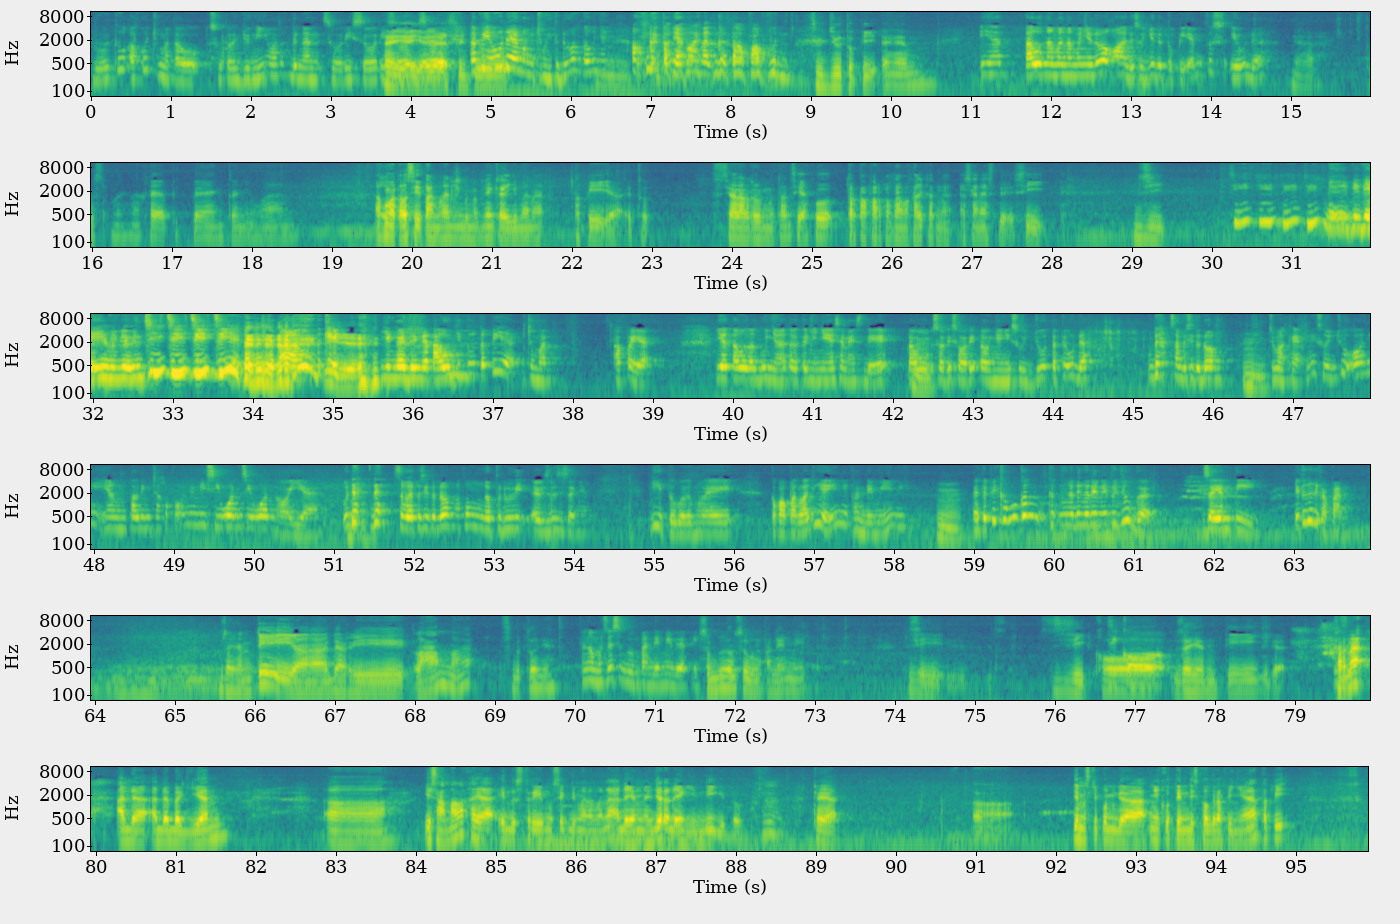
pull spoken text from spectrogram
Dulu tuh aku cuma tahu Super Junior dengan sorry sorry Eh, sorry iya, iya, sorry. iya, setuju. Tapi ya udah emang cuma itu doang taunya. Aku nggak tahu yang lain, aku nggak tahu apa pun. Suju tuh PM. Iya, tahu nama-namanya doang. Oh, ada Suju, ada 2PM terus ya udah. Ya. Terus lainnya kayak Big Bang, 21. Aku Iya. nggak tahu sih timeline benernya kayak gimana. Tapi ya itu secara runutan sih aku terpapar pertama kali karena SNSD si G. G G G G Baby baby baby ji ji ji ji. Ya, tapi juga tahu. Kayak Iya. ya nggak ada nggak tahu gitu. Tapi ya cuma apa ya? ya tahu lagunya tahu itu nyanyi SNSD tahu Hmm. sorry sorry tahu nyanyi suju tapi udah udah sampai situ doang Hmm. cuma kayak ini suju oh nih yang paling cakep oh ini nih siwon siwon. Oh iya. Udah dah sebatas itu doang. Aku nggak peduli abis itu sisanya. Gitu baru mulai kepapar lagi ya ini pandemi ini. Hmm. eh tapi kamu kan ngedengerin itu juga. Zayanti itu dari kapan? Zayanti ya dari lama sebetulnya. enggak maksudnya sebelum pandemi berarti? Sebelum sebelum pandemi. Zi Ziko, Ziko. Zayanti juga. Karena ada ada bagian eh ya sama lah kayak industri musik di mana-mana ada yang major ada yang indie gitu. hmm. kayak eh, ya meskipun nggak ngikutin diskografinya tapi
